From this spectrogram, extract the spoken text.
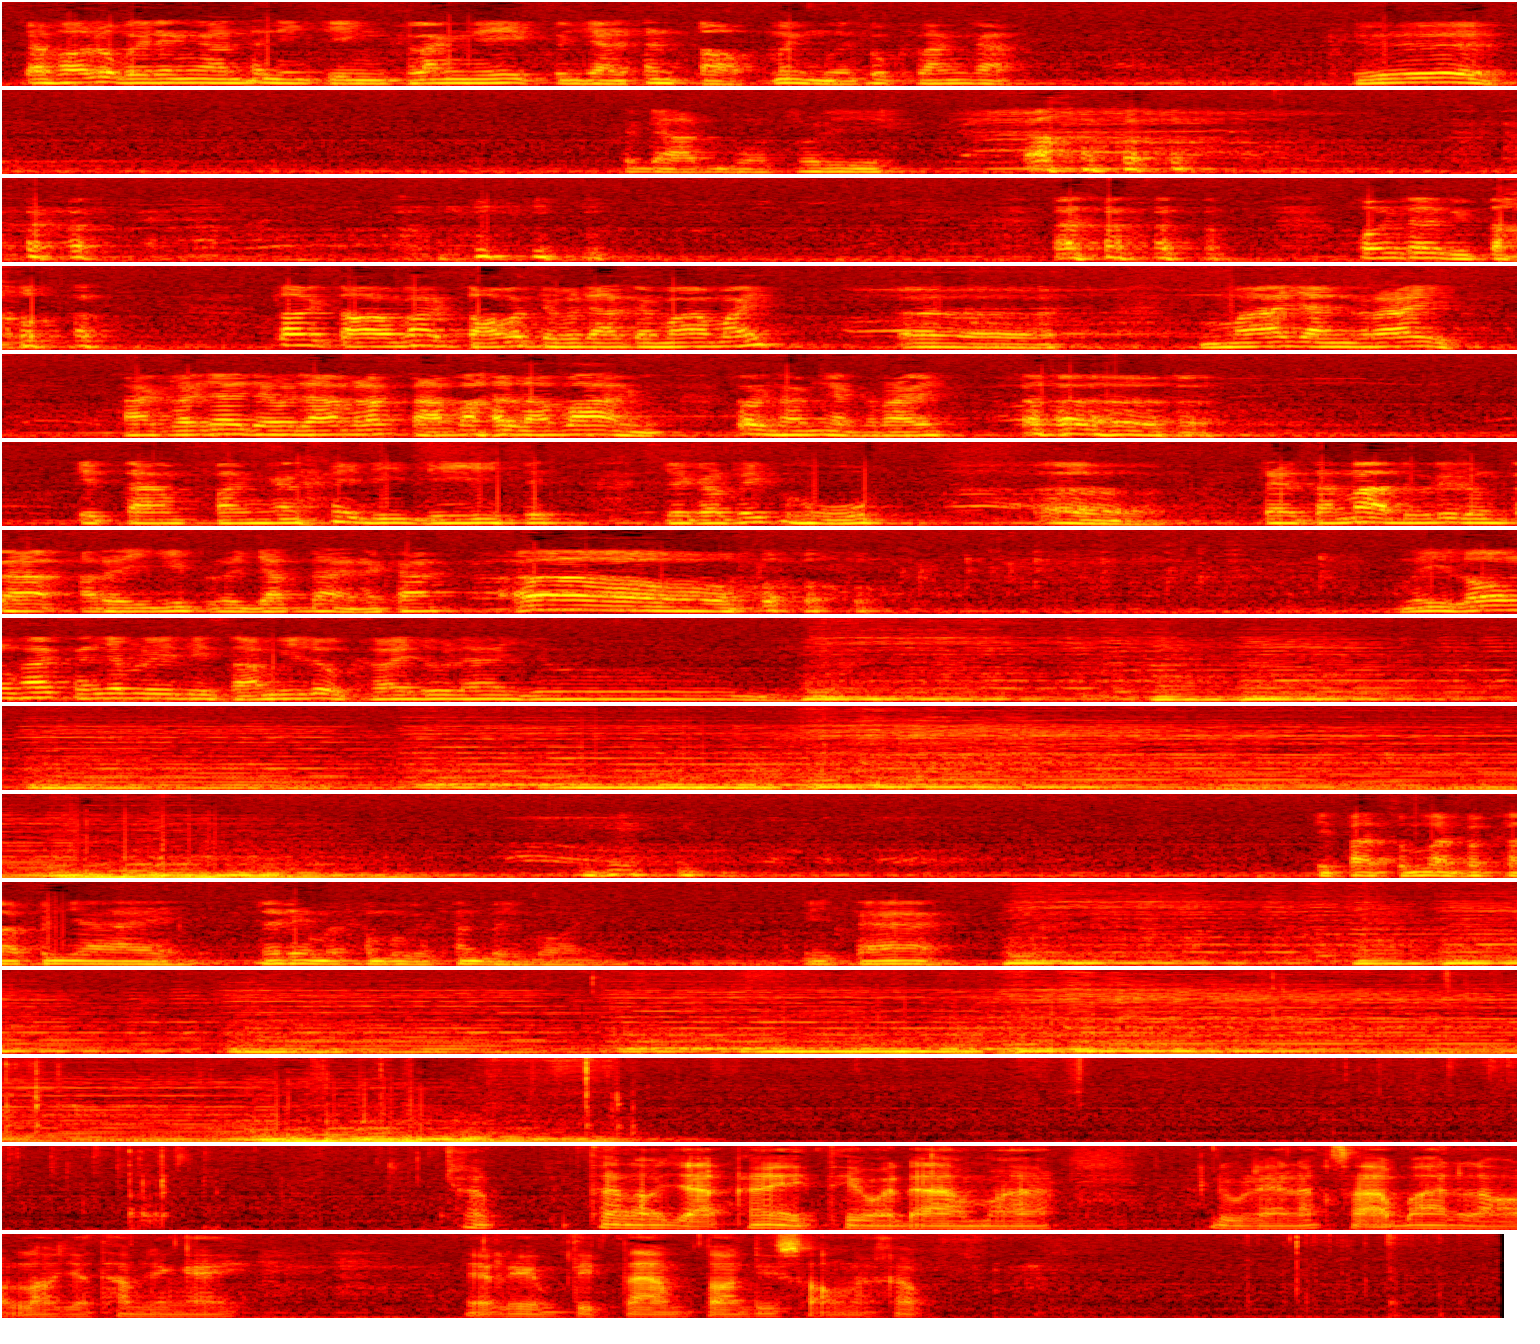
แต่พอลูกไปรายงานท่านจริงๆ ครั้งนี้คุณยายท่านตอบไม่เหมือนทุกครั้งครับคือ กระดาษบทพอดีคงต้องติดต่อต้องต่อมากต่อว่าเทวดาจะมาไหม เออ มาอย่างไร หากเราจะให้เทวดามารักษาบ้านเราบ้าง ต้องทำอย่างไรติดตามฟังกันให้ดีๆอย่ากระพริบหู เออ แต่สามารถดูด้วยดวงตาอะไรยิบระยับได้นะคะเออนี่ลองพักธัญบุรีที่สามีลูกเคยดูแลอยู่ ปัสสมบัติประกาศปัญญาย และได้มาทำบุญกับท่านบ่อยๆนี่แท้ครับ ถ้าเราอยากให้เทวดามาดูแลรักษาบ้านเราเราจะทำยังไง อย่าลืมติดตามตอนที่สองนะครับ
